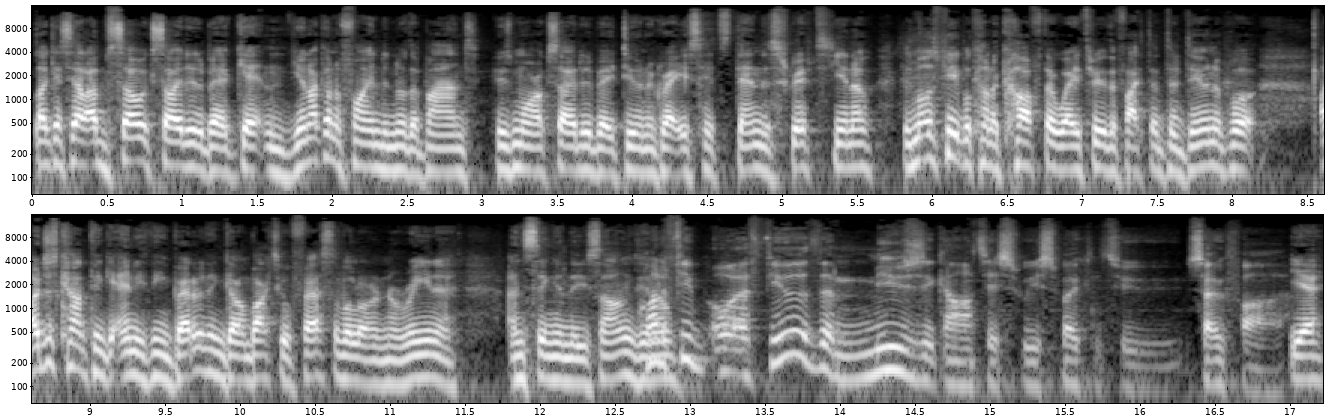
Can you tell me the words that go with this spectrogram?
like I said, I'm so excited about getting. You're not going to find another band who's more excited about doing a greatest hits than the script, you know, because most people kind of cough their way through the fact that they're doing it. But I just can't think of anything better than going back to a festival or an arena and singing these songs. You Quite know? a few, or a few of the music artists we've spoken to so far. Yeah.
